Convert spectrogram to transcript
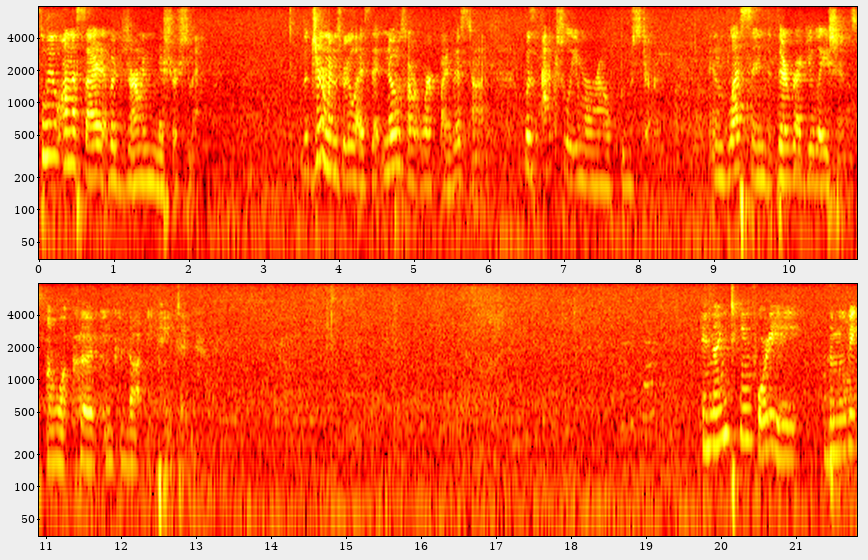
flew on the side of a German Messerschmitt. The Germans realized that nose artwork by this time was actually a morale booster and lessened their regulations on what could and could not be painted. In 1948, the movie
